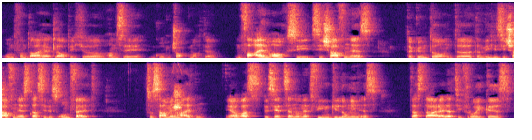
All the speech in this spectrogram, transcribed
Und von daher glaube ich, äh, haben sie einen guten Job gemacht, ja. Und vor allem auch, sie, sie schaffen es, der Günther und äh, der Michi, sie schaffen es, dass sie das Umfeld zusammenhalten, ja, was bis jetzt ja noch nicht vielen gelungen ist, dass da relativ ruhig ist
